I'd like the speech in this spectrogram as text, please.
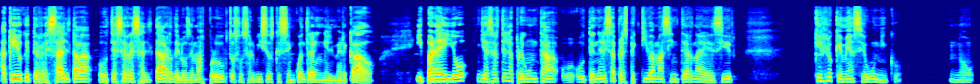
aquello que te resalta o te hace resaltar de los demás productos o servicios que se encuentran en el mercado. Y para ello, y hacerte la pregunta o, tener esa perspectiva más interna de decir, ¿qué es lo que me hace único? ¿No?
